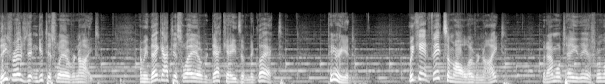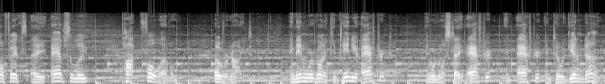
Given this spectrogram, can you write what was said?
these roads didn't get this way overnight. I mean, they got this way over decades of neglect, period. We can't fix them all overnight, but I'm gonna tell you this, we're gonna fix a absolute pot full of them overnight. And then we're gonna continue after it, and we're gonna stay after it and after it until we get them done.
